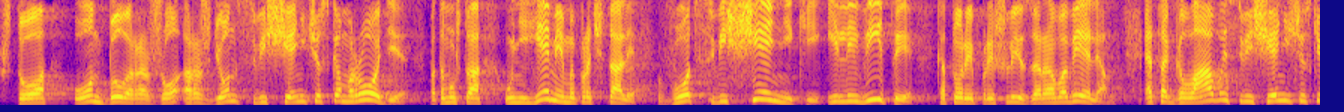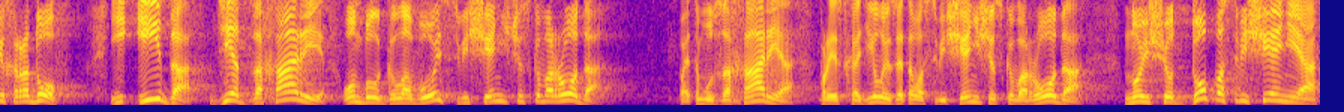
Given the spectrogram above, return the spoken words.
что он был рожден в священническом роде, потому что у Ниемии мы прочитали, вот священники и левиты, которые пришли за Рававелем. Это главы священнических родов. И Ида, дед Захарии, он был главой священнического рода. Поэтому Захария происходил из этого священнического рода, но еще до посвящения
